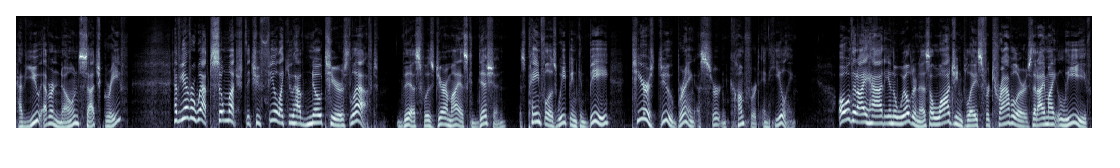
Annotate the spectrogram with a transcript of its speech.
Have you ever known such grief? Have you ever wept so much that you feel like you have no tears left? This was Jeremiah's condition as painful as weeping can be, tears do bring a certain comfort and healing. Oh, that I had in the wilderness a lodging place for travelers, that I might leave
